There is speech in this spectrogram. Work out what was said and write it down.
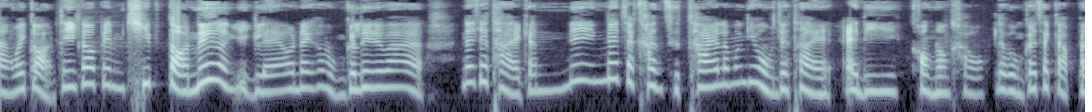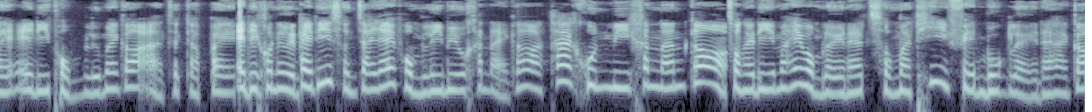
างๆไว้ก่อน นี่ก็เป็นคลิปต่อเนื่องอีกแล้วนะครับผมก็เรียกได้ว่า น่าจะถ่ายกัน นี่น่าจะคันสุดท้ายแล้วมั้งที่ผมจะถ่ายไอดีของน้องเขา แล้วผมก็จะกลับไปไอดีผม หรือไม่ก็อาจจะกลับไปไอดีคนอื่น ใครที่สนใจให้ผมรีวิวคันไหนก็ ถ้าคุณมีคันนั้นก็ส่งไอดีมาให้ผมเลยนะ ส่งมาที่ Facebook เลยนะฮะ ก็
